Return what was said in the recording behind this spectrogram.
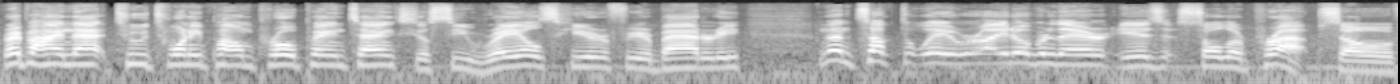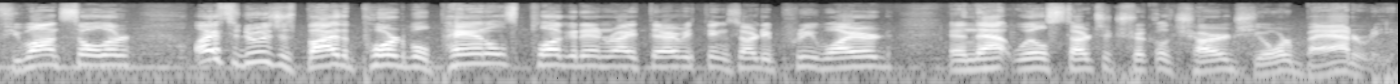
Right behind that, two 20-pound propane tanks. You'll see rails here for your battery. And then tucked away right over there is solar prep. So if you want solar, all you have to do is just buy the portable panels, plug it in right there. Everything's already pre-wired, and that will start to trickle charge your battery.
